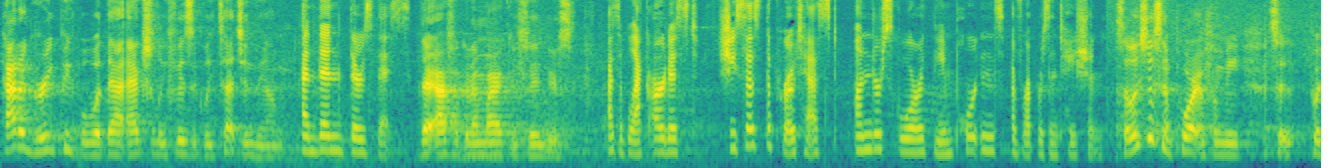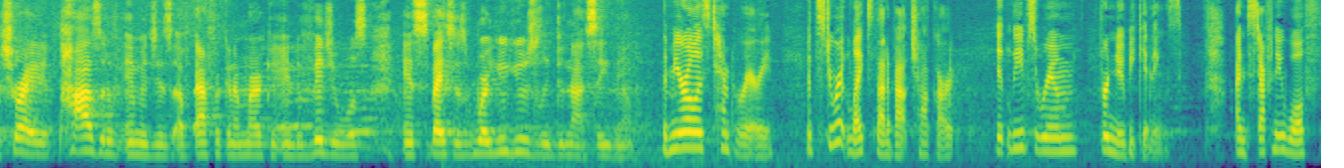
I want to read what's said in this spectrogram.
how to greet people without actually physically touching them. And then there's this. They're African American figures. As a black artist, she says the protest underscore the importance of representation. So it's just important for me to portray positive images of African American individuals in spaces where you usually do not see them. The mural is temporary, but Stewart likes that about chalk art. It leaves room for new beginnings. I'm Stephanie Wolf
